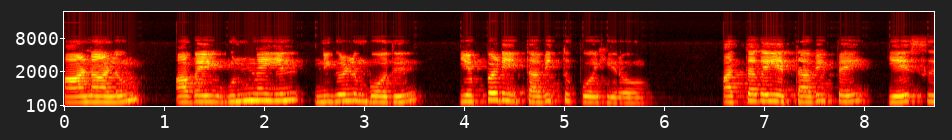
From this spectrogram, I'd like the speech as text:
ஆனாலும் அவை உண்மையில் நிகழும்போது எப்படி தவித்து போகிறோம்? அத்தகைய தவிப்பை இயேசு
